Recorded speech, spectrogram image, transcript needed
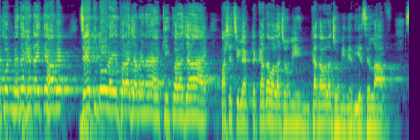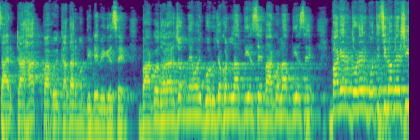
এখন মেধা খেটাইতে হবে। যেহেতু দৌড়াই পারা যাবে না, কি করা যায়? পাশে ছিল একটা কাদাওয়ালা জমিন, কাদাওয়ালা জমিনে দিয়েছে লাভ চারটা হাত পা ওই কাদার মধ্যে ডেবে গেছে। বাঘও ধরার জন্য ওই গরু যখন লাভ দিয়েছে, বাঘও লাভ দিয়েছে। বাঘের দৌড়ের গতি ছিল বেশি,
